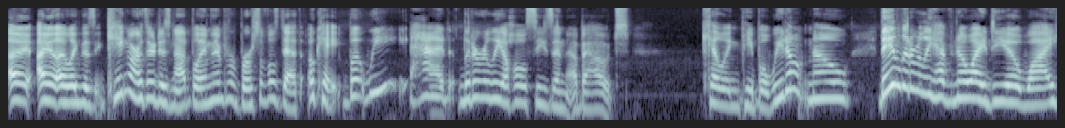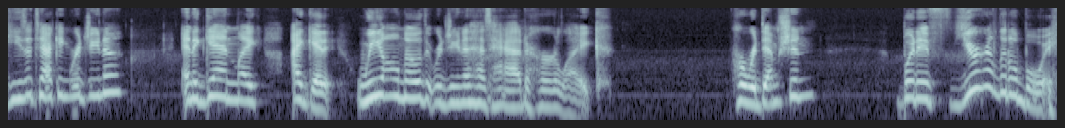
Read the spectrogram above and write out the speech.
I, I, I like this. King Arthur does not blame them for Percival's death. Okay, but we had literally a whole season about killing people. We don't know. They literally have no idea why he's attacking Regina. And again, like, I get it. We all know that Regina has had her, like, her redemption. But if you're a little boy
